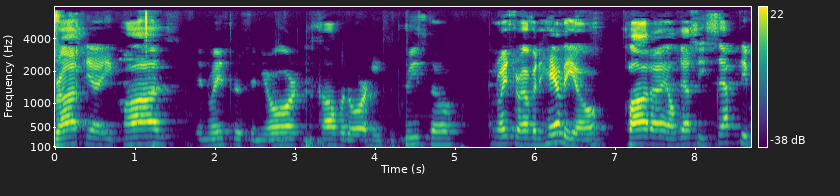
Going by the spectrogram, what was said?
Gracia y paz en nuestro Señor y Salvador Jesucristo. Nuestro Evangelio para el 17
